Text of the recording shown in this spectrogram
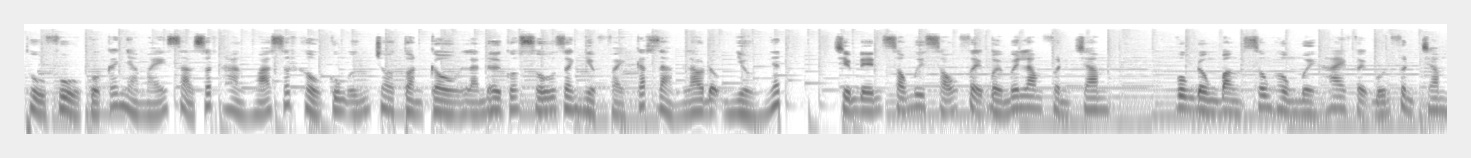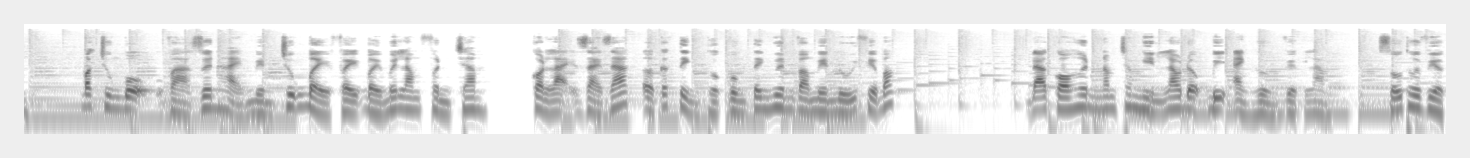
thủ phủ của các nhà máy sản xuất hàng hóa xuất khẩu cung ứng cho toàn cầu là nơi có số doanh nghiệp phải cắt giảm lao động nhiều nhất, chiếm đến 66,75%, vùng đồng bằng sông Hồng 12,4%, Bắc Trung Bộ và Duyên Hải miền Trung 7,75%, còn lại giải rác ở các tỉnh thuộc vùng Tây Nguyên và miền núi phía Bắc. Đã có hơn 500.000 lao động bị ảnh hưởng việc làm, số thôi việc,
